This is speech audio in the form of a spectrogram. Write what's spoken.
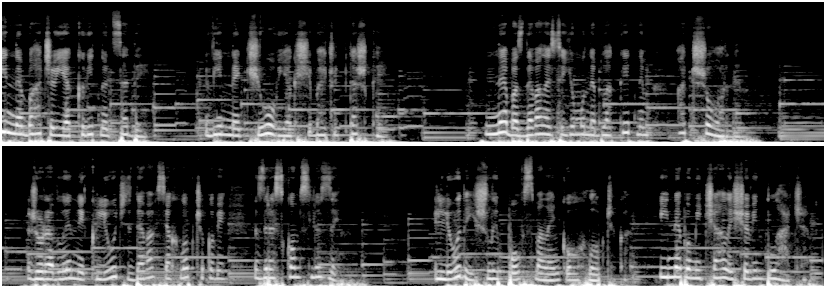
Він не бачив, як квітнуть сади. Він не чув, як щебечуть пташки. Небо здавалося йому не блакитним, а чорним. Журавлиний ключ здавався хлопчикові зразком сльозин. Люди йшли повз маленького хлопчика і не помічали, що він плаче.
